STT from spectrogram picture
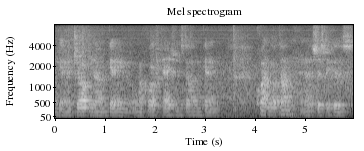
I'm getting a job, you know, I'm getting all my qualifications done, I'm getting quite a lot done, you know, it's just because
